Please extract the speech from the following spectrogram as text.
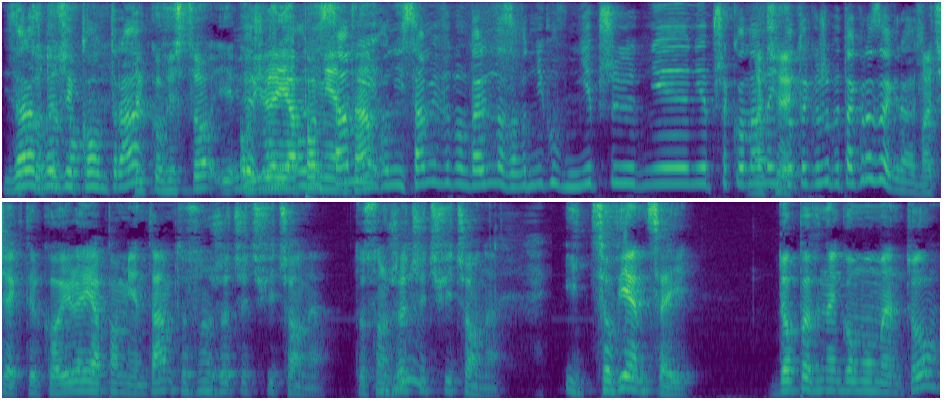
i zaraz Tylko będzie są- kontra. Tylko wiesz co, o Wiesz, ile oni, ja oni pamiętam... Sami, oni sami wyglądali na zawodników nieprzy, nie, nie Maciek, do tego, żeby tak rozegrać. Maciek, tylko o ile ja pamiętam, to są rzeczy ćwiczone. To są Mhm. rzeczy ćwiczone. I co więcej, do pewnego momentu,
